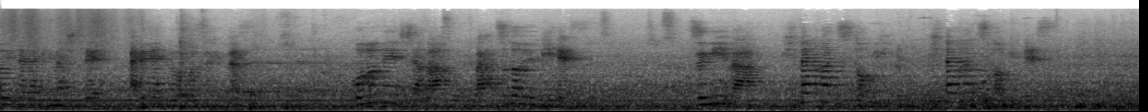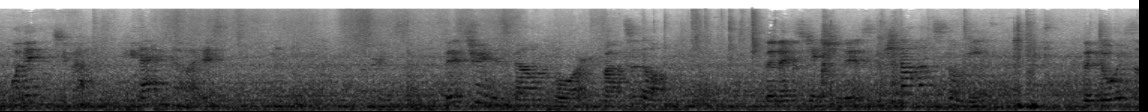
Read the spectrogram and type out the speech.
用いただきましてありがとうございますこの電車は松戸行きです次は北勝富北勝富ですお出口は左側です This train is bound for Matsudo. The next station is Kitakatsumi. The doors on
